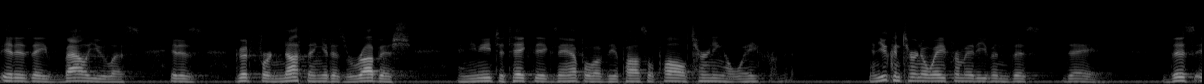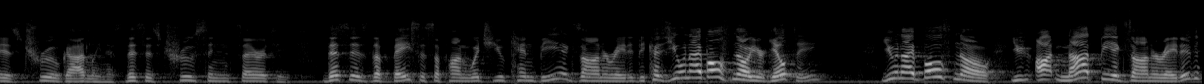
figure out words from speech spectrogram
it is a valueless, it is good for nothing, it is rubbish. And you need to take the example of the Apostle Paul turning away from it. And you can turn away from it even this day. This is true godliness. This is true sincerity. This is the basis upon which you can be exonerated because you and I both know you're guilty. You and I both know you ought not be exonerated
